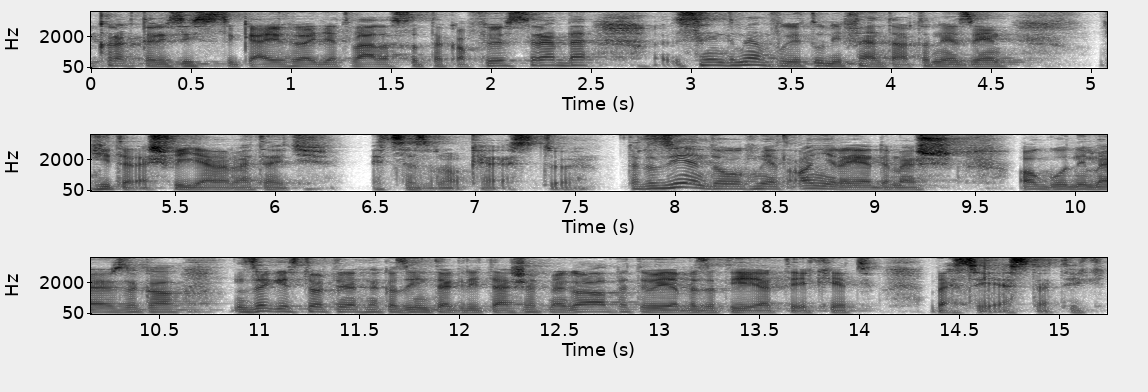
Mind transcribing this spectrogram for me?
karakterisztikájú hölgyet választottak a főszerepbe. Szerintem nem fogja tudni fenntartani az én hiteles figyelmemet egy, egy szezonon keresztül. Tehát az ilyen dolgok miatt annyira érdemes aggódni, mert ezek a, az egész történetnek az integritását, meg alapvető élvezeti értékét veszélyeztetik.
